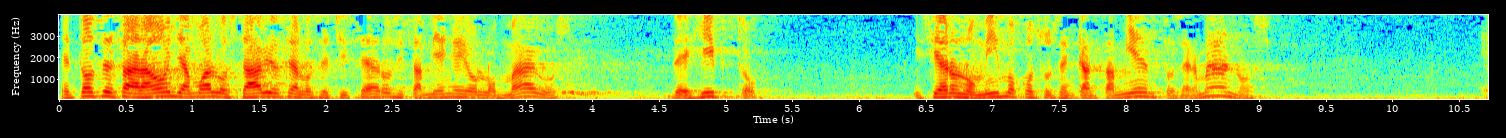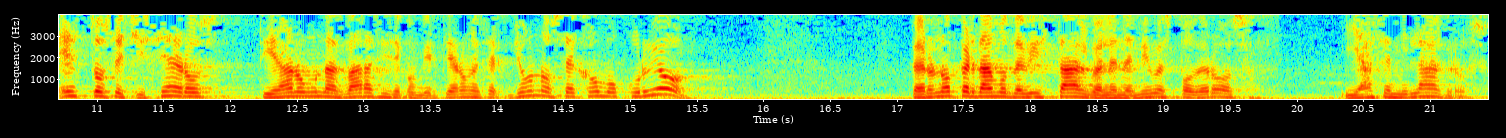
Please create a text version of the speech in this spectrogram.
Entonces Faraón llamó a los sabios y a los hechiceros y también ellos los magos de Egipto. Hicieron lo mismo con sus encantamientos, hermanos. Estos hechiceros tiraron unas varas y se convirtieron en ser. Yo no sé cómo ocurrió, pero no perdamos de vista algo, el enemigo es poderoso y hace milagros.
